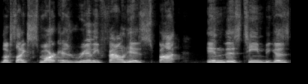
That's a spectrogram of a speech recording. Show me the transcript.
Looks like Smart has really found his spot in this team because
